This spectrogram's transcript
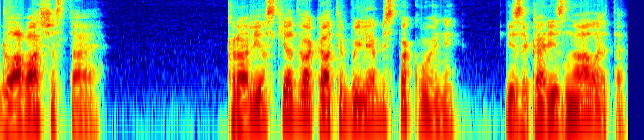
Глава шестая. Королевские адвокаты были обеспокоены, и Закари знал это.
